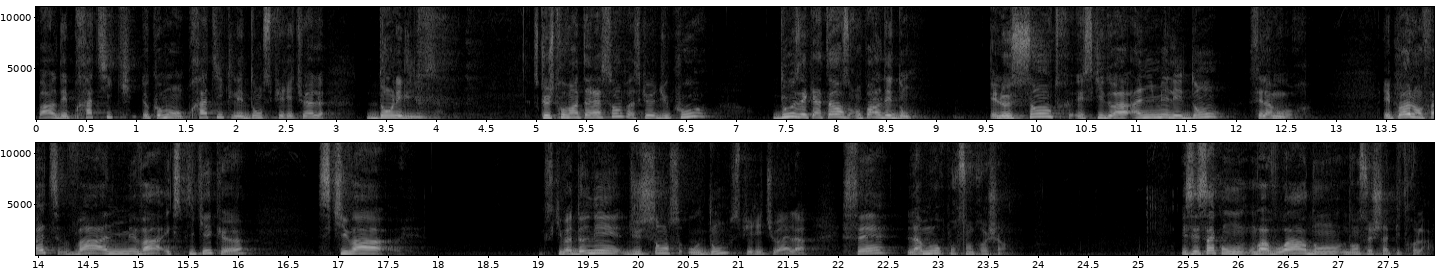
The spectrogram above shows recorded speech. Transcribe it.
parle des pratiques, de comment on pratique les dons spirituels dans l'Église. Ce que je trouve intéressant, parce que du coup, 12 et 14, on parle des dons. Et le centre, et ce qui doit animer les dons, c'est l'amour. Et Paul, en fait, va, expliquer que ce qui va ce qui va donner du sens au don spirituel, c'est l'amour pour son prochain. Et c'est ça qu'on va voir dans, ce chapitre-là.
